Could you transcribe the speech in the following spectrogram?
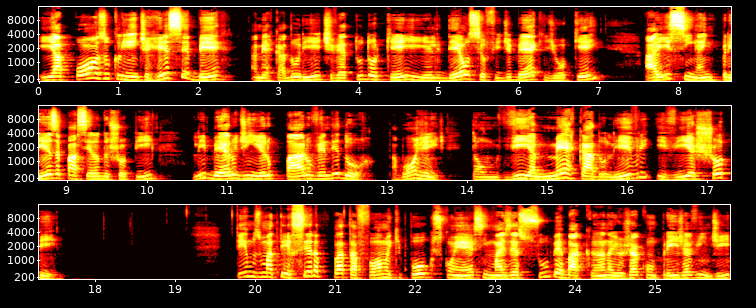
E após o cliente receber a mercadoria, tiver tudo ok e ele der o seu feedback de ok, aí sim a empresa parceira do Shopee libera o dinheiro para o vendedor, tá bom, gente? Então, via Mercado Livre e via Shopee. Temos uma terceira plataforma que poucos conhecem, mas é super bacana. Eu já comprei, já vendi.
